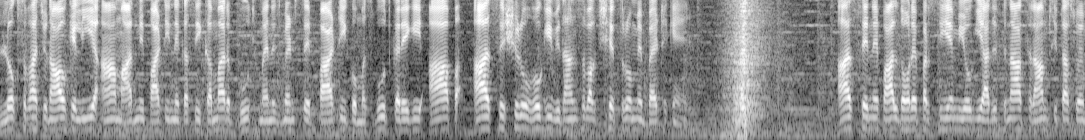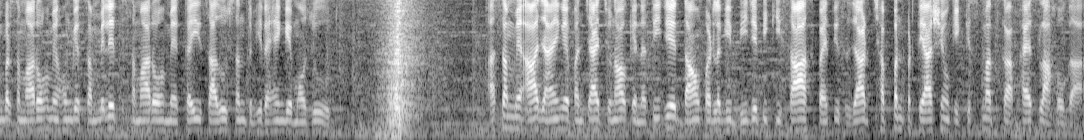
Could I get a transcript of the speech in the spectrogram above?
लोकसभा चुनाव के लिए आम आदमी पार्टी ने कसी कमर, बूथ मैनेजमेंट से पार्टी को मज़बूत करेगी आप। आज से शुरू होगी विधानसभा क्षेत्रों में बैठकें। आज से नेपाल दौरे पर सीएम योगी आदित्यनाथ, राम सीता स्वयंवर समारोह में होंगे सम्मिलित। समारोह में कई साधु संत भी रहेंगे मौजूद। असम में आज आएँगे पंचायत चुनाव के नतीजे। दांव पर लगी बीजेपी की साख, पैंतीस हज़ार छप्पन प्रत्याशियों की किस्मत का फैसला होगा।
